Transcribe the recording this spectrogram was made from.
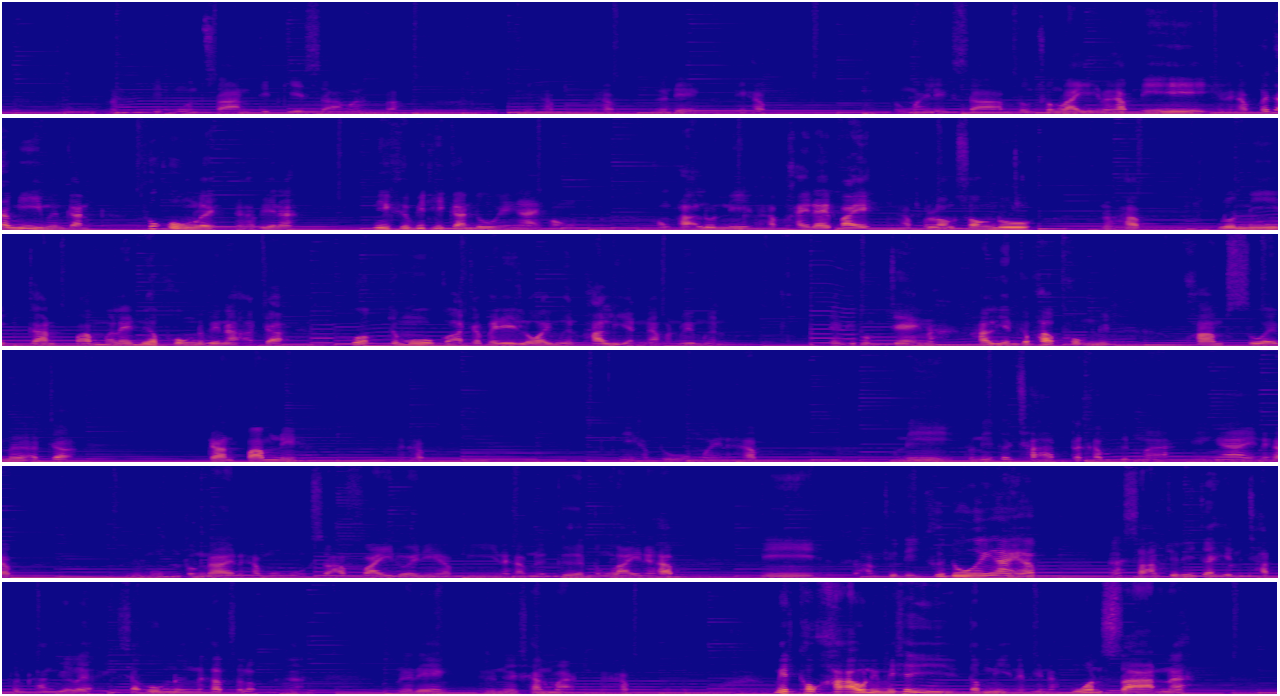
นะติดมวลสารติดเกสามาหรือเปล่านี่ครับนะครับเนื้อแดงนี่ครับ ตรงหมายเลขสามตรงช่วงไหลเห็นไหมครับนี่เห็นไหมครับก็จะมีเหมือนกันทุกองค์เลยนะครับพี่นะนี่คือวิธีการดูง่ายๆของ ของพระรุ่นนี้นะครับใครได้ไปนะครับก็ลองส่องดูนะครับ รุ่นนี้การปั๊มอะไรเนื้อผงนะพี่นะอาจจะพวกจมูกก็อาจจะไม่ได้ร้อยเหมือนผ้าเหรียญนะมันไม่เหมือน อย่างที่ผมแจ้งนะผ้าเหรียญกับผ้าผงเนี่ยความสวยมันอาจจะการปั๊มเนี่ยนะครับนี่ครับดูองค์ใหม่นะครับนี่ตัวนี้ก็ชัดนะครับขึ้นมาง่ายๆนะครับในมุมต้องได้นะครับมุมองศาไฟด้วยนี่ครับนี่นะครับเนื้อเกินตรงไหลนะครับ นี่สามจุดนี้คือดูง่ายๆครับนะสามจุดนี้จะเห็นชัดค่อนข้างเยอะเลยอีกสักองค์หนึ่งนะครับสำหรับเนื้อเนื้อแดงหรือเนื้อชันหมากนะครับ เม็ดขาวๆนี่ไม่ใช่ตำหนินะพี่นะมวลสารนะ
